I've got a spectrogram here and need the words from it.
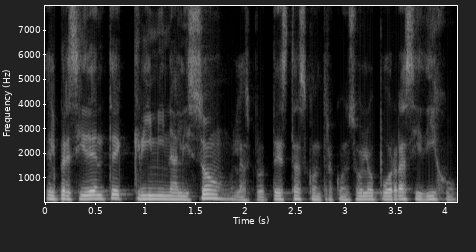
El presidente criminalizó las protestas contra Consuelo Porras y dijo,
